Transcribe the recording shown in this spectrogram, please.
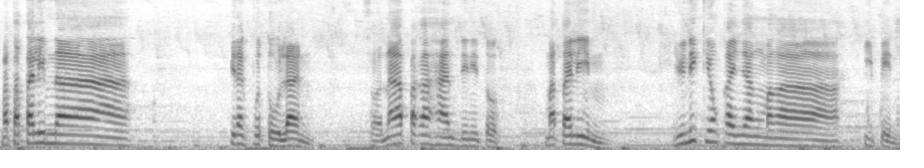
matatalim na pinagputulan. So, napaka-handy nito. Matalim. Unique yung kanyang mga ipin.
